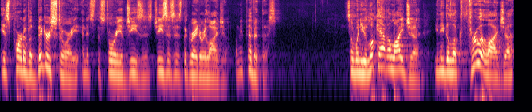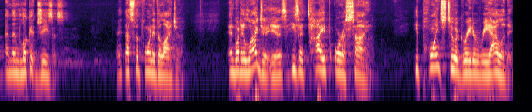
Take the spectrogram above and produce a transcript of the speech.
is part of a bigger story, and it's the story of Jesus. Jesus is the greater Elijah. Let me pivot this. So when you look at Elijah, you need to look through Elijah and then look at Jesus. Okay? That's the point of Elijah. And what Elijah is, he's a type or a sign. He points to a greater reality.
